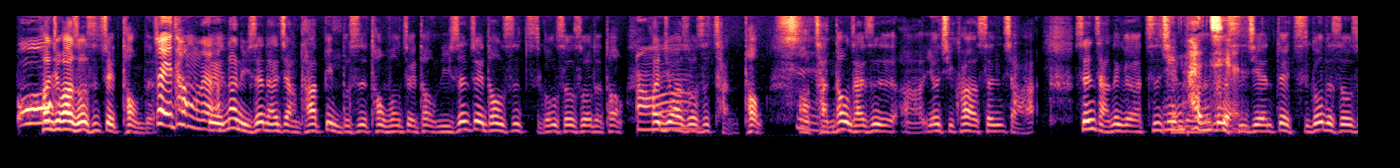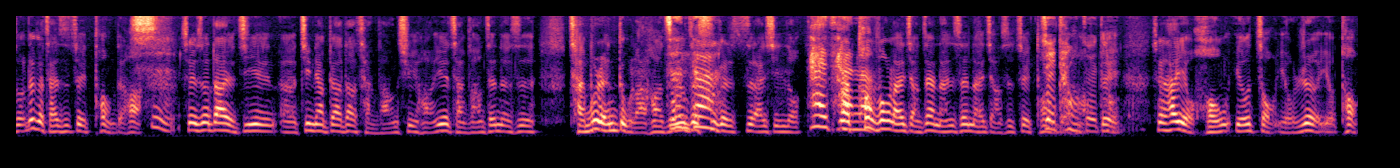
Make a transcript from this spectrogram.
哦，换句话说是最痛的。最痛的。对，那女生来讲，它并不是痛风最痛，女生最痛是子宫收缩的痛。换、哦、句话说是产痛。是。哦，产痛才是啊、呃，尤其快要生小孩、生产那个之前的那个时间，对子宫的收缩，那个才是最痛的哈。是。所以说大家有经验，呃，尽量不要到产房去哈，因为产房真的是惨不忍睹了哈，只用这四个字来形容。太惨了。那痛风来讲，在男生来讲是最痛的。最痛最痛。对。所以它有红、有肿、有热、有痛，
